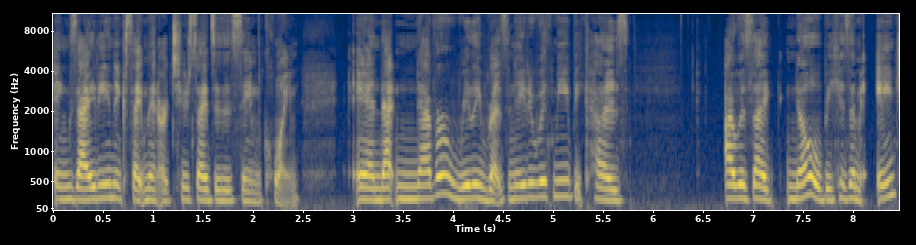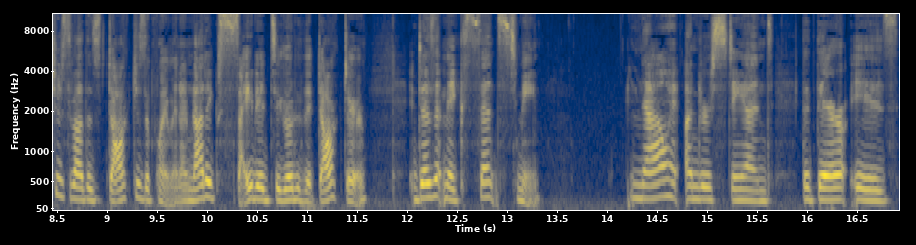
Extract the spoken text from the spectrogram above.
anxiety and excitement are two sides of the same coin. And that never really resonated with me because I was like, no, because I'm anxious about this doctor's appointment. I'm not excited to go to the doctor. It doesn't make sense to me. Now I understand that there is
